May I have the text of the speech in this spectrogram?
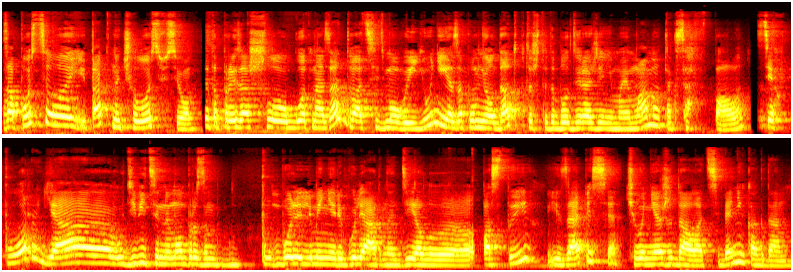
Запостила, и так началось все. Это произошло год назад, назад, 27 июня, я запомнила дату, потому что это был день рождения моей мамы, так совпало. С тех пор я удивительным образом более или менее регулярно делаю посты и записи, чего не ожидала от себя никогда,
